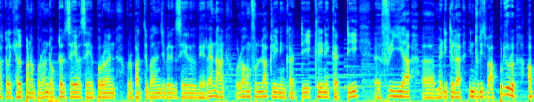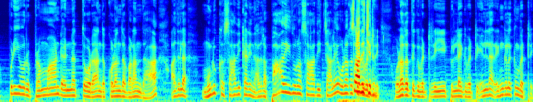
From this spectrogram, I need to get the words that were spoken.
ஆட்களுக்கு ஹெல்ப் பண்ண போகிறேன் டாக்டர் சேவை செய்ய போகிறேன் ஒரு பத்து பதினஞ்சு பேருக்கு செய்கிறது வேறு. நான் உலகம் ஃபுல்லாக க்ளீனிங் கட்டி கிளினிக் கட்டி ஃப்ரீயாக மெடிக்கலை இன்ட்ரடியூஸ் அப்படி ஒரு அப்படி ஒரு பிரம்மாண்ட எண்ணத்தோட அந்த குழந்தை வளர்ந்தா அதில் முழுக்க சாதிக்காடி அதில் பாதி தூரம் சாதிச்சாலே உலகத்துக்கு சாதிச்சிடும். வெற்றி. உலகத்துக்கு வெற்றி பிள்ளைக்கு வெற்றி எல்லாரும் எங்களுக்கும் வெற்றி.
